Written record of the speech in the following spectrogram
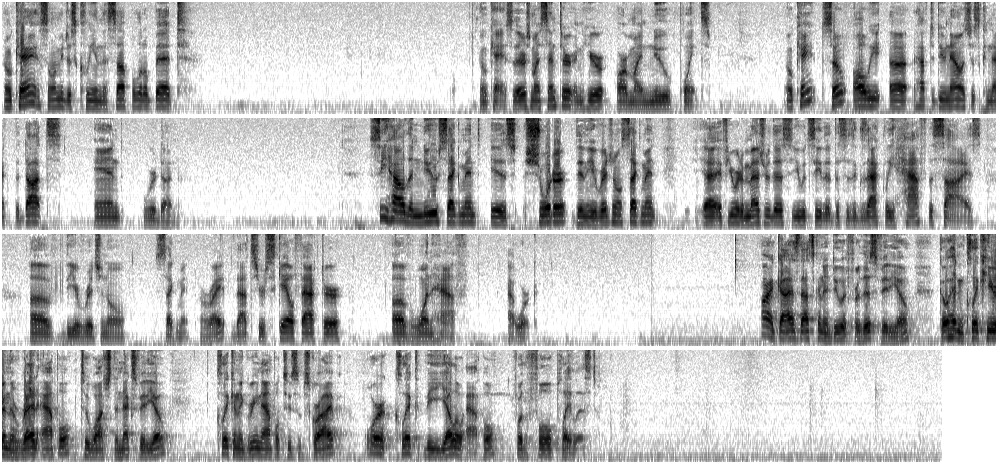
Okay, so let me just clean this up a little bit. Okay, so there's my center and here are my new points. Okay, so all we uh, have to do now is just connect the dots and we're done. See how the new segment is shorter than the original segment? Uh, if you were to measure this, you would see that this is exactly half the size of the original segment. All right, that's your scale factor of one half at work. Alright guys, that's going to do it for this video. Go ahead and click here in the red apple to watch the next video. Click in the green apple to subscribe or click the yellow apple for the full playlist.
